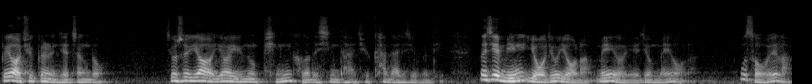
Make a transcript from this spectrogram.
不要去跟人家争斗，就是要要有一种平和的心态去看待这些问题。那些名有就有了，没有也就没有了，无所谓了。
